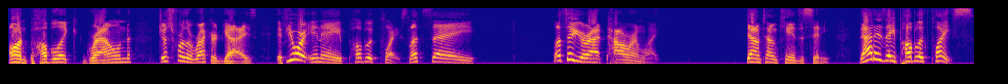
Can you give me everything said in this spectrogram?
on public ground just for the record, guys, if you are in a public place, let's say, let's say you're at Power and Light, downtown Kansas City, that is a public place.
